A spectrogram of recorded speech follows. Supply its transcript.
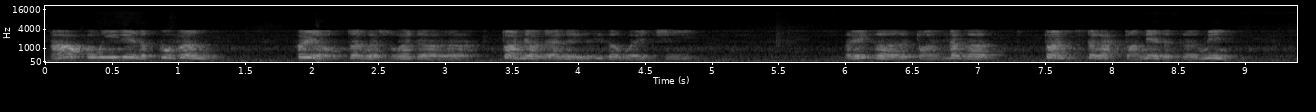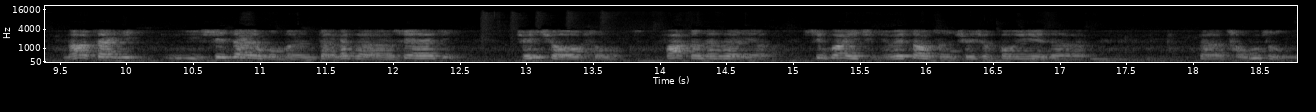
然后供应链的部分会有这个所谓的断料的一个一个危机，和一个短那个断这个短链的革命。然后在以以现在我们的那个现在全球所发生的那个新冠疫情，也会造成全球供应链的的重组。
